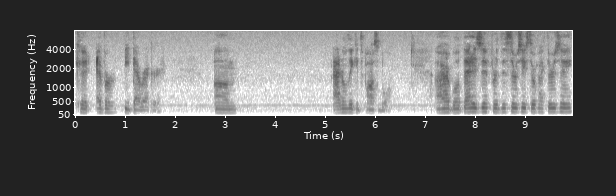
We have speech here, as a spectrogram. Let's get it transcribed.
could ever beat that record. Um, I don't think it's possible. Alright, well that is it for this Thursday's Throwback Thursday.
